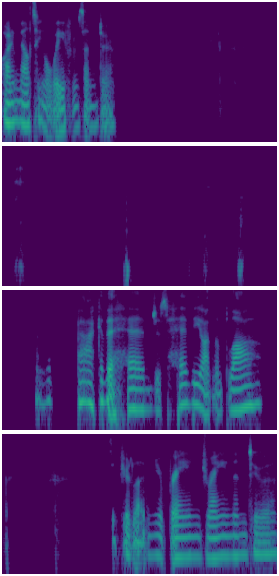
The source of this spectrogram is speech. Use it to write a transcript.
body melting away from center. And the back of the head just heavy on the block if you're letting your brain drain into it.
